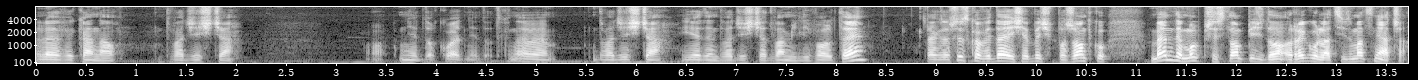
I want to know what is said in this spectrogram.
lewy kanał 20. O, niedokładnie dotknąłem. 21-22 mV. Także wszystko wydaje się być w porządku. Będę mógł przystąpić do regulacji wzmacniacza.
